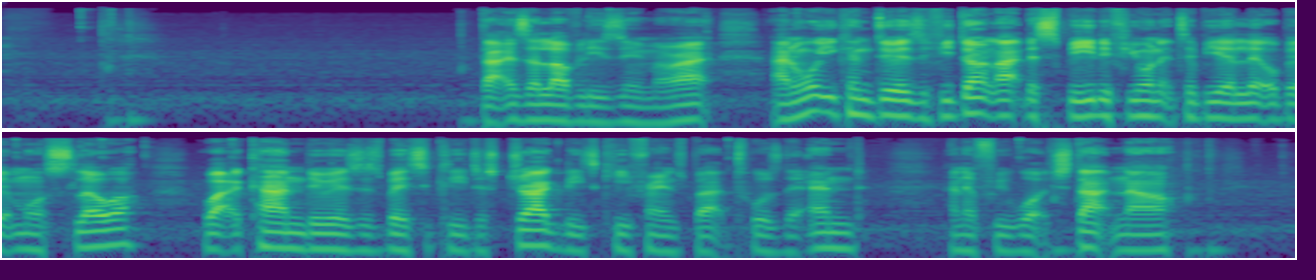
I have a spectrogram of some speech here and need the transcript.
that is a lovely zoom all right? And what you can do is if you don't like the speed if you want it to be a little bit more slower what I can do is is basically just drag these keyframes back towards the end. And if we watch that now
